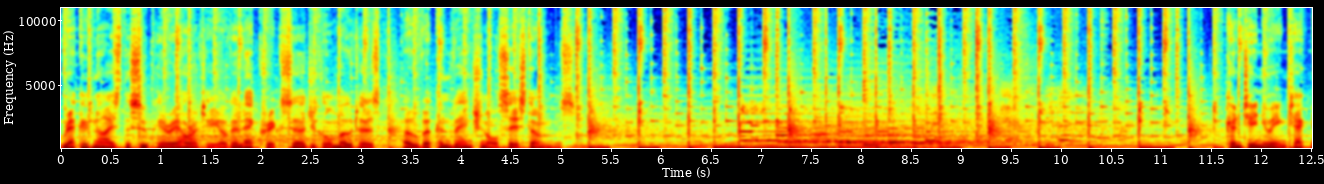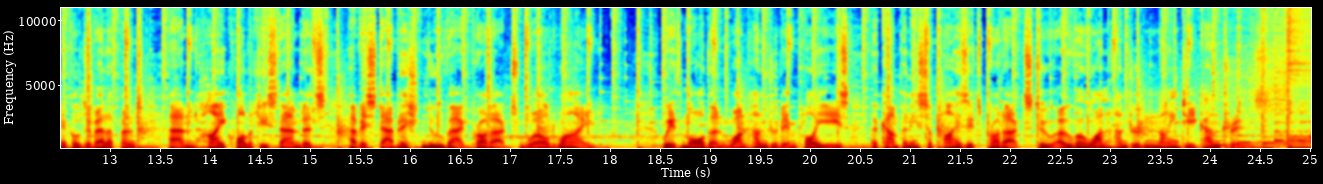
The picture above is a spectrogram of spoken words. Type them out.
recognized the superiority of electric surgical motors over conventional systems. Continuing technical development and high quality standards have established Nouvag products worldwide. With more than 100 employees, the company supplies its products to over 190 countries.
